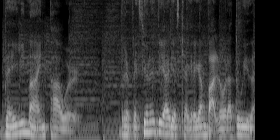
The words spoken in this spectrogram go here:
Daily Mind Power. Reflexiones diarias que agregan valor a tu vida.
